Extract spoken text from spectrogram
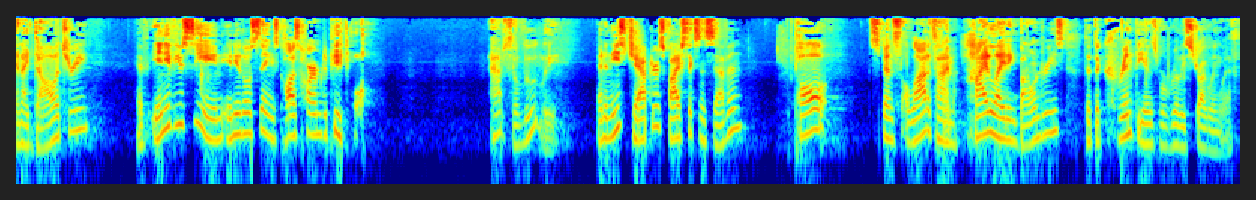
and idolatry, have any of you seen any of those things cause harm to people? Absolutely. And in these chapters, 5, 6, and 7, Paul spends a lot of time highlighting boundaries that the Corinthians were really struggling with.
